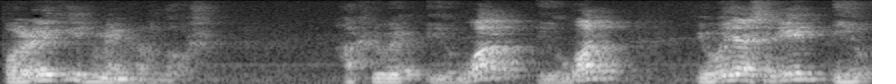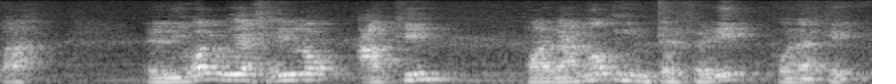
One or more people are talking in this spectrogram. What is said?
por x menos 2. Así ve igual, igual, y voy a seguir, ah, el igual voy a seguirlo aquí para no interferir con aquello.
